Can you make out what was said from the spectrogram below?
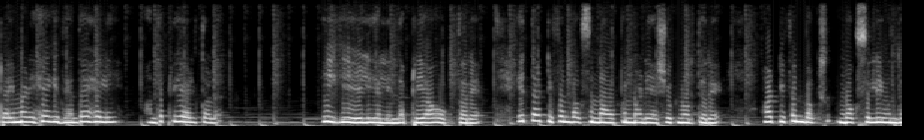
ಟ್ರೈ ಮಾಡಿ ಹೇಗಿದೆ ಅಂತ ಹೇಳಿ ಅಂತ ಪ್ರಿಯ ಹೇಳ್ತಾಳೆ. ಹೀಗೆ ಹೇಳಿ ಅಲ್ಲಿಂದ ಪ್ರಿಯಾ ಹೋಗ್ತಾರೆ. ಇತ್ತ ಟಿಫನ್ ಬಾಕ್ಸನ್ನು ಓಪನ್ ಮಾಡಿ ಅಶೋಕ್ ನೋಡ್ತಾರೆ. ಆ ಟಿಫನ್ ಬಾಕ್ಸ್, ಬಾಕ್ಸಲ್ಲಿ ಒಂದು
